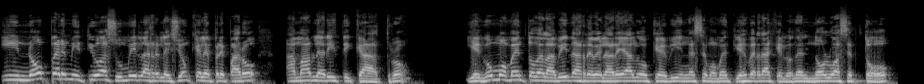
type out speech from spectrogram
y no permitió asumir la reelección que le preparó Amable Aristi Castro. Y en un momento de la vida revelaré algo que vi en ese momento y es verdad que Leonel no lo aceptó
